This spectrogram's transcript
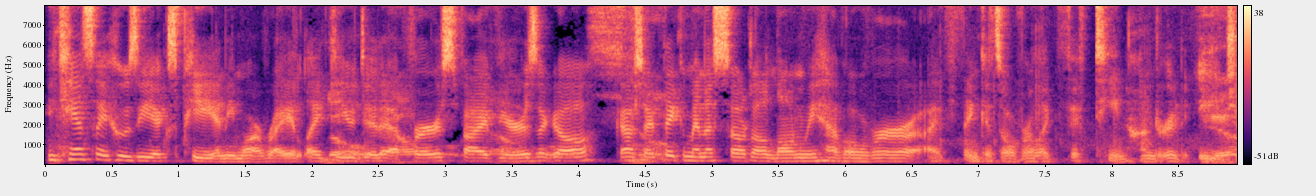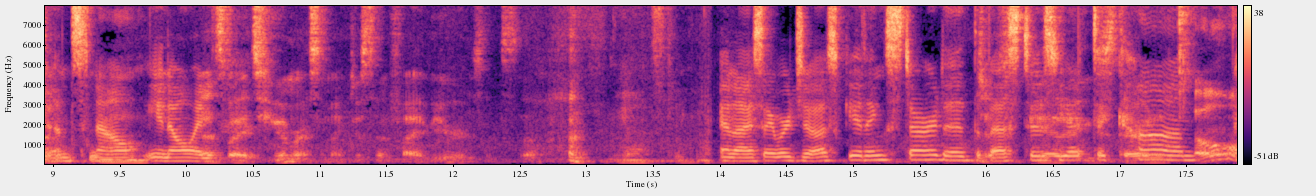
You can't say who's EXP anymore, right? Like you did at no, first five no, years ago. it's- Gosh, I think Minnesota alone we have over, I think it's over like 1,500 Yeah. agents now, you know, and, That's why it's humorous. I'm like, just in five years, it's uh, Yeah, it's taking. and I say we're just getting started. The Just best is yet to started. come. Oh,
